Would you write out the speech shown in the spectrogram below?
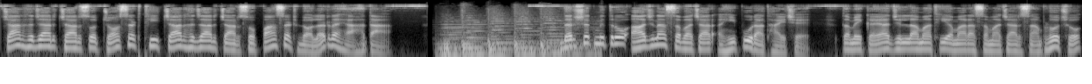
ચાર હજાર ચારસો ચોસઠથી ચાર હજાર ચારસો પાસઠ ડોલર રહ્યા હતા. દર્શક મિત્રો, આજના સમાચાર અહીં પૂરા થાય છે. તમે કયા જિલ્લામાંથી અમારા સમાચાર સાંભળો છો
